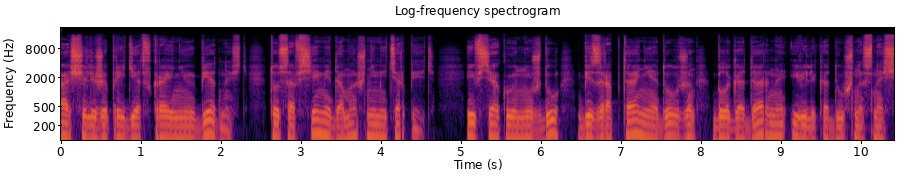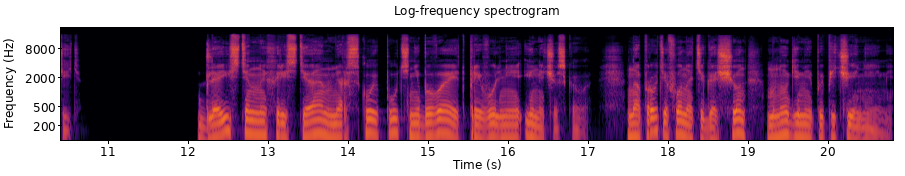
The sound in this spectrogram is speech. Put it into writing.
Аще же придет в крайнюю бедность, то со всеми домашними терпеть, и всякую нужду без роптания должен благодарно и великодушно сносить. Для истинных христиан мирской путь не бывает привольнее иноческого, напротив, он отягощен многими попечениями.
